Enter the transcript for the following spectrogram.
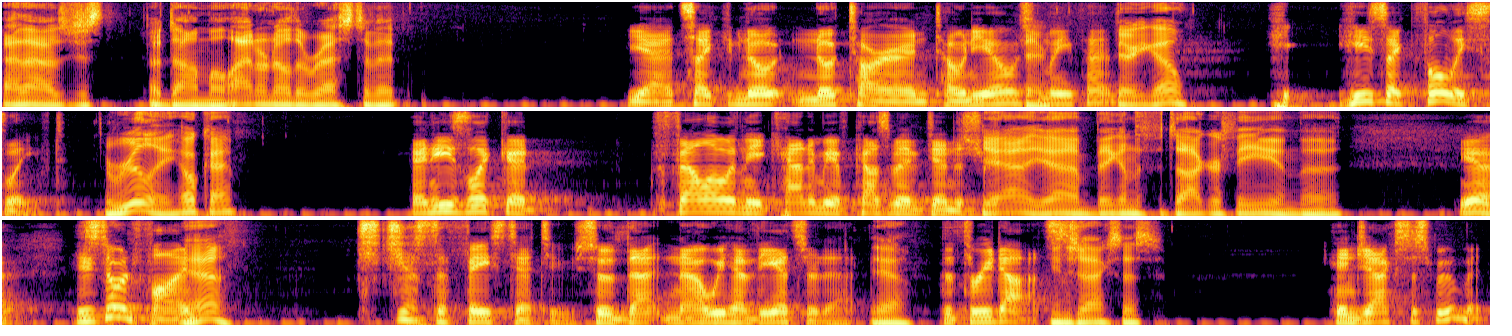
I thought it was just Adamo. I don't know the rest of it. Yeah, it's like no, Notarantonio or There, something like that. there you go. He, he's like fully sleeved, Really? Okay. and he's like a fellow in the Academy of Cosmetic Dentistry. Yeah, yeah. I'm big on the photography and the. Yeah, he's doing fine. Yeah, It's just a face tattoo. So that now we have the answer to that. yeah. The three dots. Hinge axis. Hinge axis movement.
